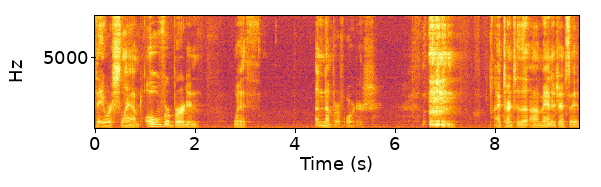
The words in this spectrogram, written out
They were slammed, overburdened with a number of orders. I turned to the uh, manager and said,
